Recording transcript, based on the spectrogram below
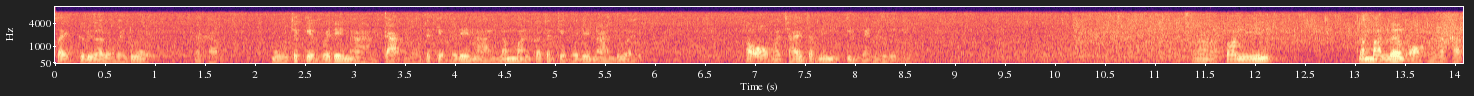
ใส่เกลือลงไปด้วยนะครับ หมูจะเก็บไว้ได้นานกากหมูจะเก็บไว้ได้นาน น้ำมันก็จะเก็บไว้ได้นานด้วย เอาออกมาใช้จะไม่มีกลิ่นเหม็นหืนอตอนนี้น้ำมันเริ่มออกแล้วนะครับ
